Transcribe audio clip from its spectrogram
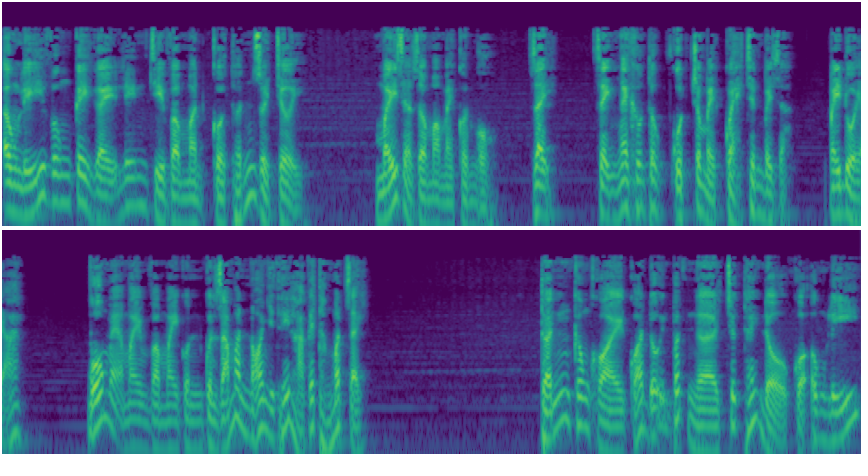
Ông Lý vung cây gậy lên chỉ vào mặt của Thuấn rồi chửi. Mấy giờ rồi mà mày còn ngủ? Dậy, dậy ngay không tao cụt cho mày quẻ chân bây giờ. Mày đuổi ai? Bố mẹ mày và mày còn còn dám ăn nói như thế hả cái thằng mất dậy? Thuấn không khỏi quá đỗi bất ngờ trước thái độ của ông Lý.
